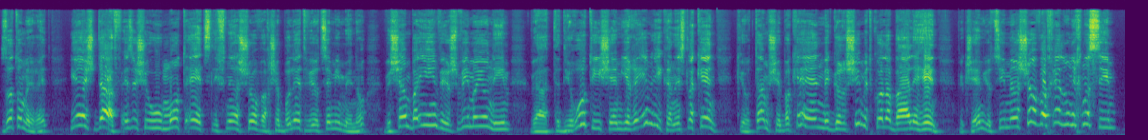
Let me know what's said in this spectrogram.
זאת אומרת, יש דף, איזשהו מוט עץ לפני השובח שבולט ויוצא ממנו, ושם באים ויושבים היונים, והתדירות היא שהם יראים להיכנס לקן, כי אותם שבקן מגרשים את כל הבעליהן, וכשהם יוצאים מהשובח אלו נכנסים.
